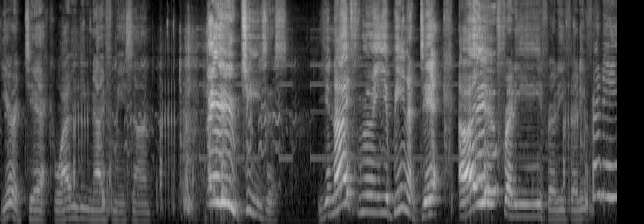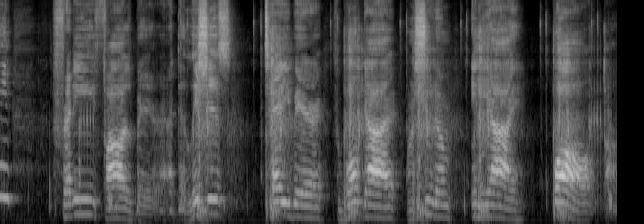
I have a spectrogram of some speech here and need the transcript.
You're a dick. Why did you knife me, son? Ooh, Jesus. You knife me, you being a dick. Oh, Freddy, Freddy, Freddy, Freddy. Freddy Fazbear. A delicious teddy bear who won't die. I'm gonna shoot him in the eye. Ball. Oh,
